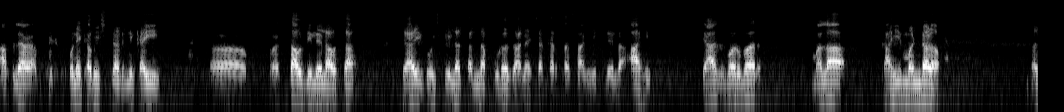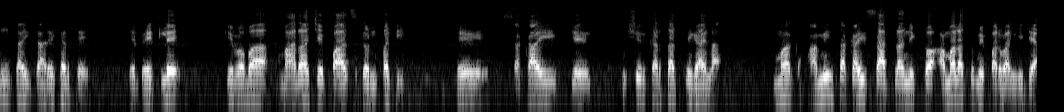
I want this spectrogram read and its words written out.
आपल्या पुणे कमिशनरनी काही अं, प्रस्ताव दिलेला होता. त्याही गोष्टीला त्यांना पुढे जाण्याच्या करता सांगितलेलं आहे. त्याचबरोबर मला काही मंडळं आणि काही कार्यकर्ते हे भेटले की बाबा मानाचे पाच गणपती हे सकाळी जे उशीर करतात निघायला मग आम्ही सकाळी सातला निघतो. आम्हाला तुम्ही परवानगी द्या.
